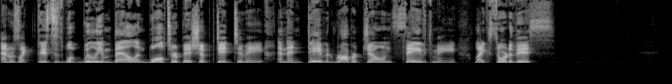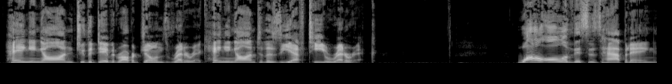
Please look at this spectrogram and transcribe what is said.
and was like, this is what William Bell and Walter Bishop did to me. And then David Robert Jones saved me. Like, sort of this hanging on to the David Robert Jones rhetoric, hanging on to the ZFT rhetoric. While all of this is happening,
